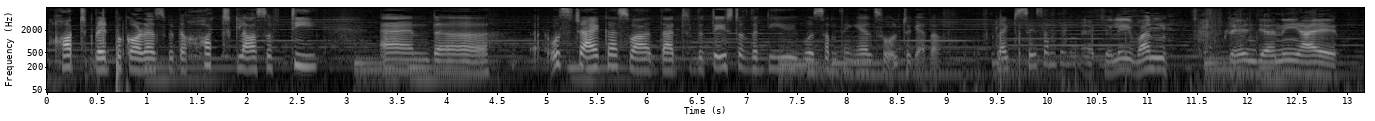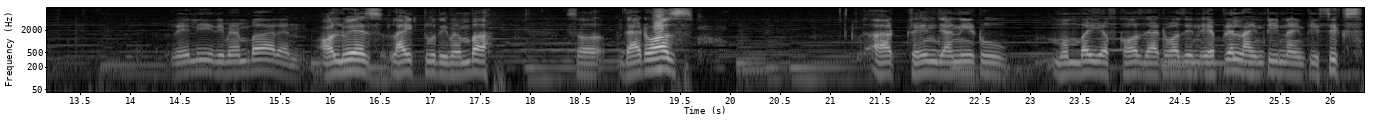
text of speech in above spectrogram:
hot bread pakoras with a hot glass of tea. And uh, us chai ka swad that the taste of the tea was something else altogether like to say something? Actually one train journey i really remember and always like to remember. So that was a train journey to mumbai of course that was in april 1996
